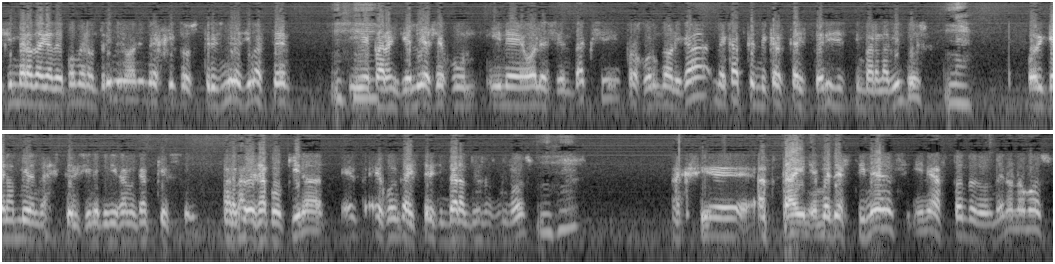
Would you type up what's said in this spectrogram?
σήμερα τα για το επόμενο τρίμηνο, μέχρι τους τρεις μήνες είμαστε, Μμμ. οι παραγγελίες έχουν, είναι όλες εντάξει, προχωρούν κανονικά, με κάποιες μικρές καθυστερήσεις στην παραλαβή τους, Ναι. μπορεί και να μην είναι καθυστέρηση, είναι επειδή είχαμε κάποιες παραλαβές από Κίνα, ε, έχουν καθυστέρηση πέραν τους ένας μηνός. Μμμ. Εντάξει, ε, αυτά είναι με τις τιμές, είναι αυτό το δεδομένο όμως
